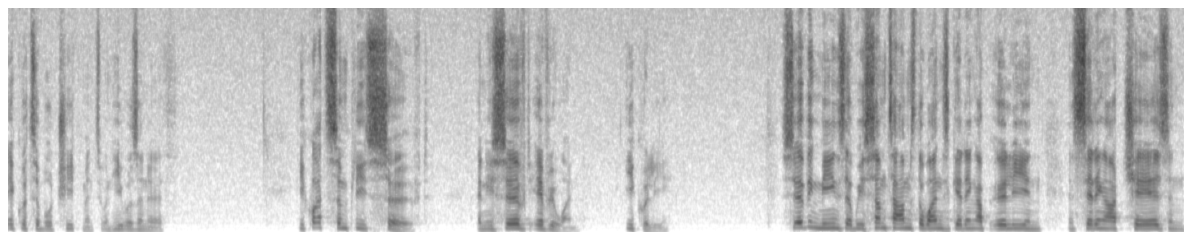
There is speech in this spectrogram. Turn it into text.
equitable treatment, when he was on earth? He quite simply served, and he served everyone equally. Serving means that we're sometimes the ones getting up early and, and setting our chairs and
